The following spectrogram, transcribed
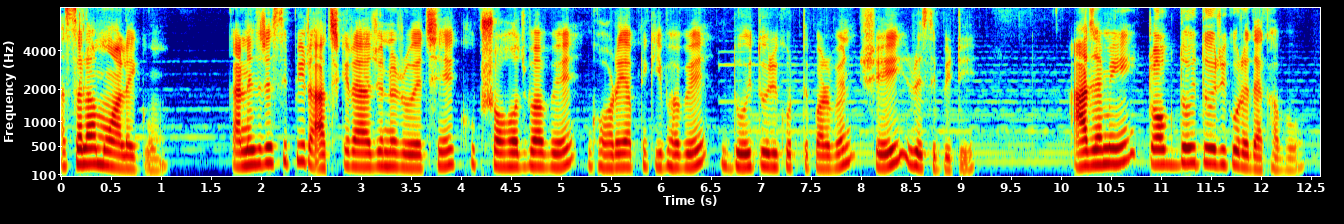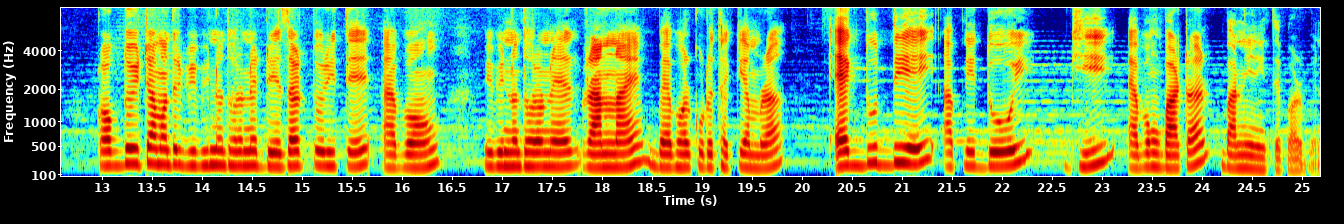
আসসালামু আলাইকুম। কানিজ রেসিপির আজকের আয়োজনে রয়েছে খুব সহজভাবে ঘরে আপনি কীভাবে দই তৈরি করতে পারবেন সেই রেসিপিটি। আজ আমি টক দই তৈরি করে দেখাবো। টক দইটা আমাদের বিভিন্ন ধরনের ডেজার্ট তৈরিতে এবং বিভিন্ন ধরনের রান্নায় ব্যবহার করে থাকি আমরা। এক দুধ দিয়েই আপনি দই, ঘি এবং বাটার বানিয়ে নিতে পারবেন।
